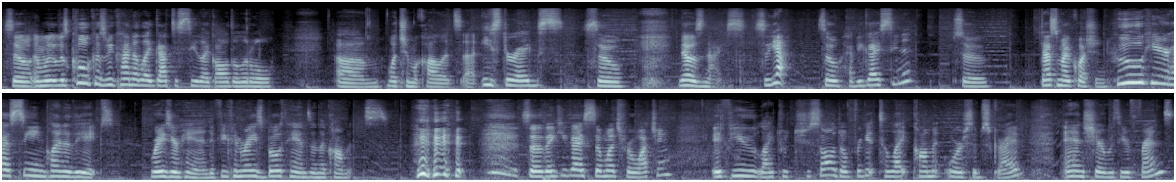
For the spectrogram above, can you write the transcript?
So, and it was cool because we kind of like got to see like all the little, um, what you call it, uh, Easter eggs. So that was nice. So yeah. So have you guys seen it? So that's my question. Who here has seen Planet of the Apes? Raise your hand. If you can raise both hands in the comments. so thank you guys so much for watching. If you liked what you saw, don't forget to like, comment, or subscribe and share with your friends.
